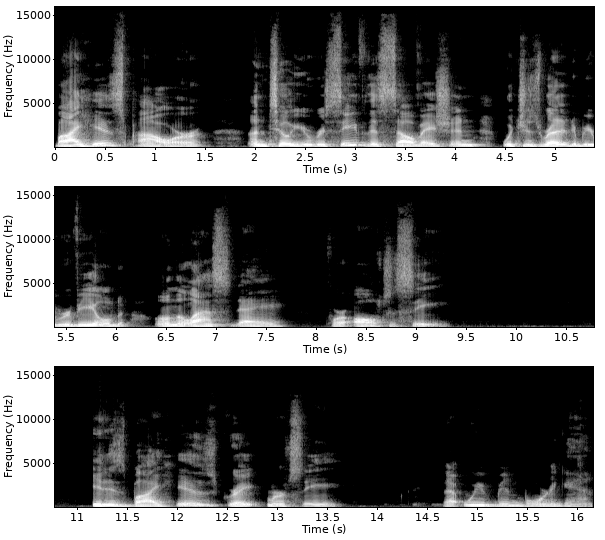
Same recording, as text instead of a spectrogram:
by His power until you receive this salvation, which is ready to be revealed on the last day for all to see. It is by His great mercy that we've been born again.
